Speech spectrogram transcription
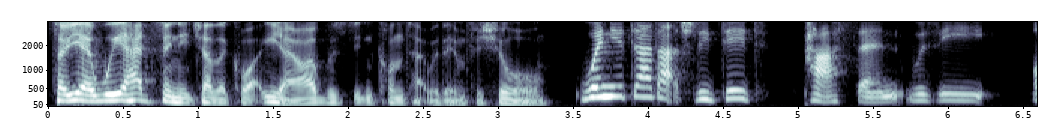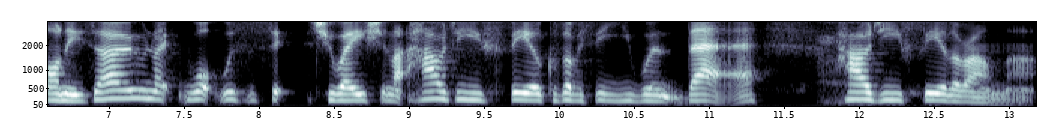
So yeah, we had seen each other quite. You know, I was in contact with him for sure. When your dad actually did pass, then was he on his own? Like, what was the situation? Like, how do you feel? Because obviously you weren't there. How do you feel around that?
